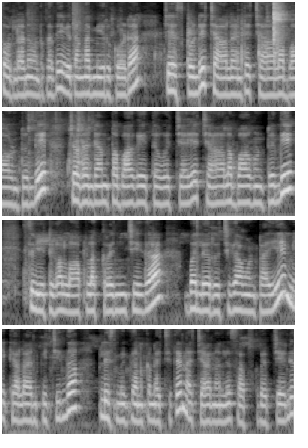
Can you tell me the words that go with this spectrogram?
త్వరలోనే ఉంది కదా. ఈ విధంగా మీరు కూడా చేసుకోండి. చాలా అంటే చాలా బాగుంటుంది. చూడండి ఎంత బాగా అయితే వచ్చాయో. చాలా బాగుంటుంది. స్వీట్గా లోపల క్రంచీగా భలే రుచిగా ఉంటాయి. మీకు ఎలా అనిపించిందో ప్లీజ్ మీకు కనుక నచ్చితే నా ఛానల్ని సబ్స్క్రైబ్ చేయండి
